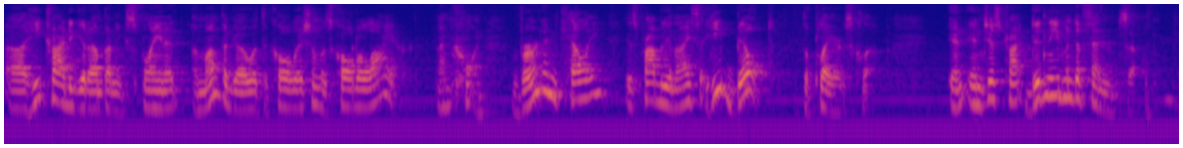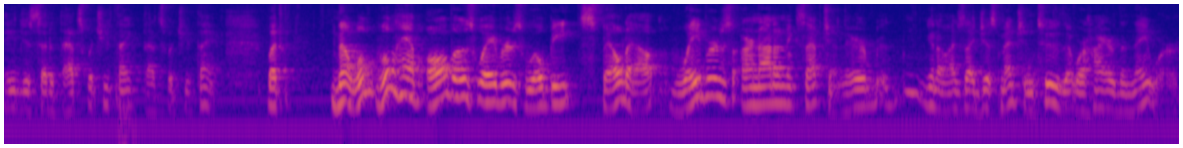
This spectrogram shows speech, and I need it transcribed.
Uh, he tried to get up and explain it a month ago what the coalition was called a liar. I'm going, Vernon Kelly is probably the nicest. He built the Players Club and, and just try, didn't even defend himself. He just said, if that's what you think, that's what you think. But no, we'll, we'll have all those waivers will be spelled out. Waivers are not an exception. They're, you know, as I just mentioned too, that we're higher than they were.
